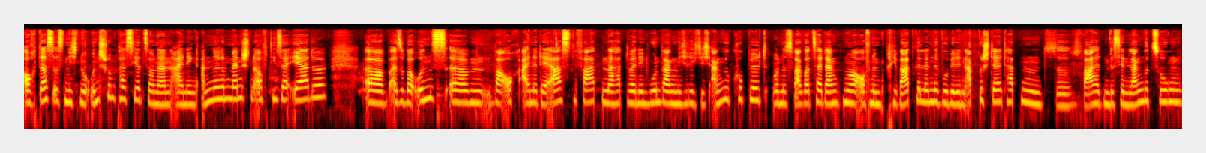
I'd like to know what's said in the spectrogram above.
Auch das ist nicht nur uns schon passiert, sondern einigen anderen Menschen auf dieser Erde. Äh, also bei uns ähm, war auch eine der ersten Fahrten, da hatten wir den Wohnwagen nicht richtig angekuppelt und es war Gott sei Dank nur auf einem Privatgelände, wo wir den abgestellt hatten. Und es war halt ein bisschen langgezogen.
